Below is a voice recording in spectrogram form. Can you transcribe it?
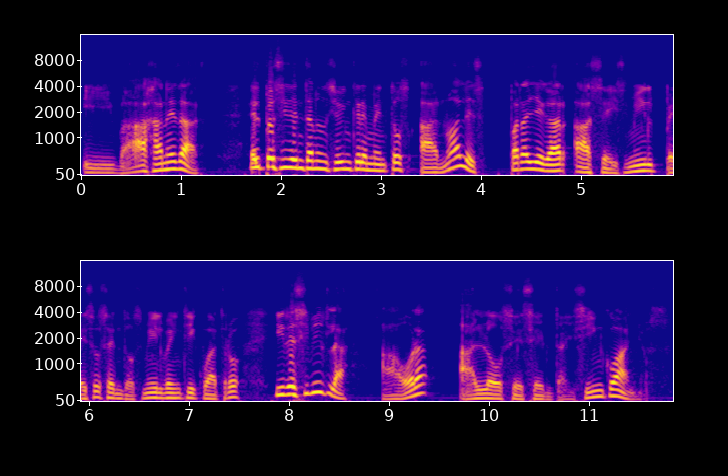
y bajan edad. el presidente anunció incrementos anuales para llegar a 6 mil pesos en 2024 y recibirla ahora a los 65 años.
